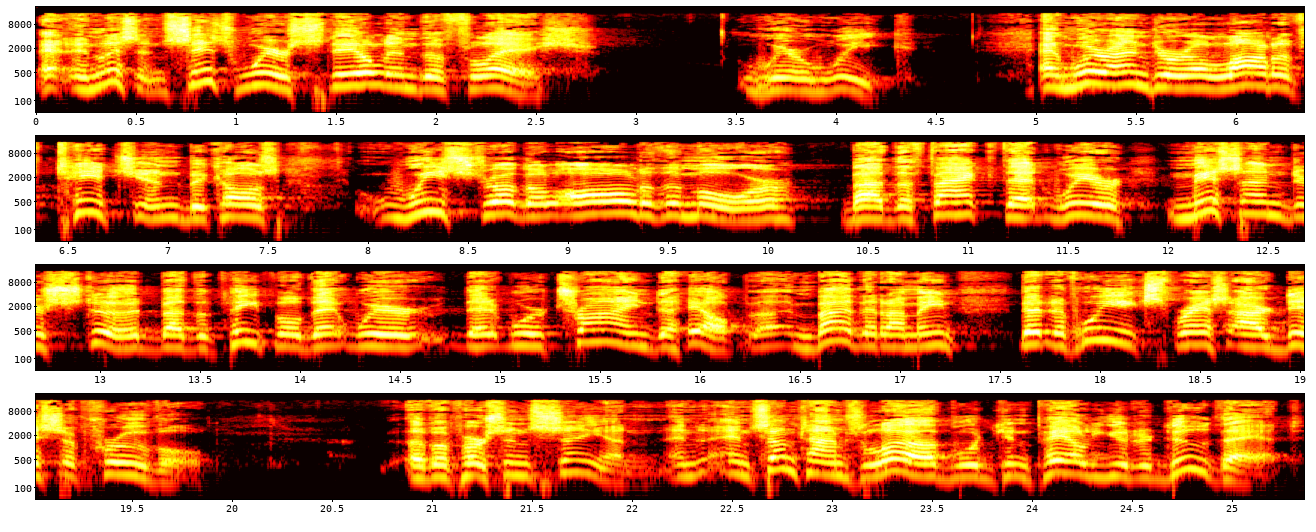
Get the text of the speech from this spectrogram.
And, and listen, since we're still in the flesh, we're weak. And we're under a lot of tension because we struggle all the more by the fact that we're misunderstood by the people that we're, that we're trying to help. And by that I mean that if we express our disapproval of a person's sin, and, and sometimes love would compel you to do that.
